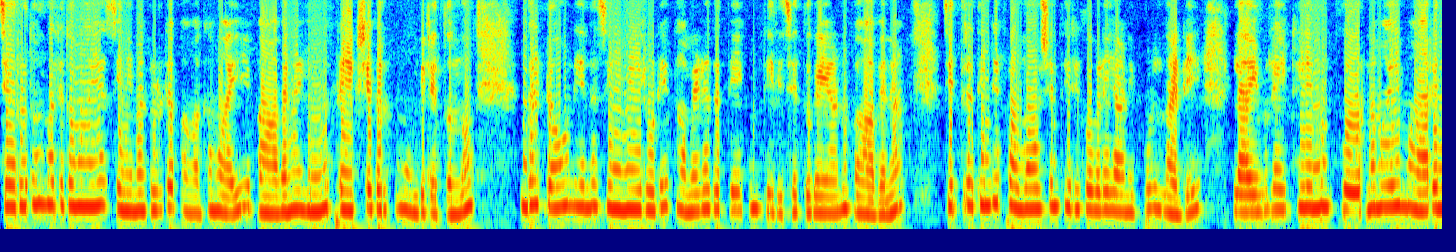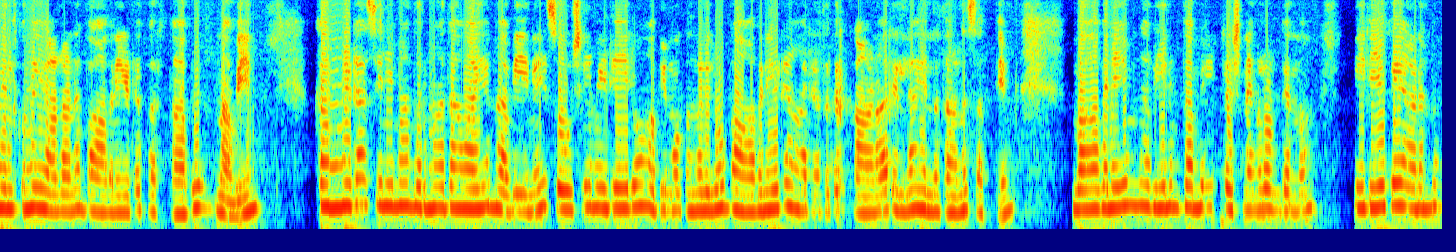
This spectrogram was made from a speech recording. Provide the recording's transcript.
ചെറുതും വലുതുമായ സിനിമകളുടെ ഭാഗമായി ഭാവന ഇന്ന് പ്രേക്ഷകർക്ക് മുമ്പിലെത്തുന്നു. ദ ഡോൺ എന്ന സിനിമയിലൂടെ തമിഴകത്തേക്കും തിരിച്ചെത്തുകയാണ് ഭാവന. ചിത്രത്തിന്റെ പ്രൊമോഷൻ തിരിവുകളിലാണിപ്പോൾ നടി ലൈവ് റൈറ്റിൽ നിന്നും പൂർണമായും മാറി നിൽക്കുന്നയാളാണ് ഭാവനയുടെ ഭർത്താവ് നവീൻ. കന്നഡ സിനിമാ നിർമ്മാതാവായ നവീനെ സോഷ്യൽ മീഡിയയിലോ അഭിമുഖങ്ങളിലോ ഭാവനയുടെ ആരാധകർ കാണാറില്ല എന്നതാണ് സത്യം. ഭാവനയും നവീനും തമ്മിൽ പ്രശ്നങ്ങളുണ്ടെന്നും പിരിയുകയാണെന്നും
